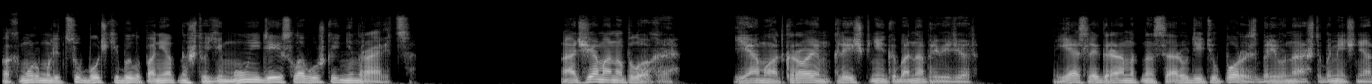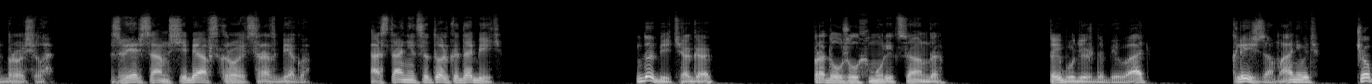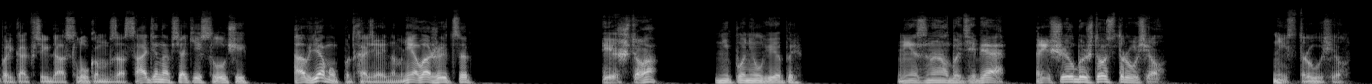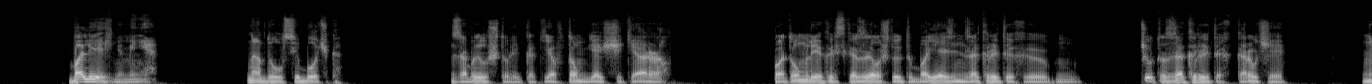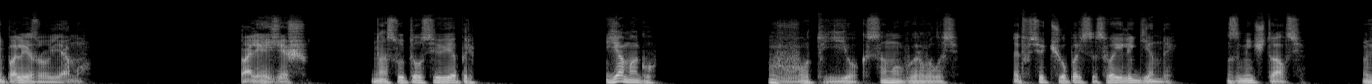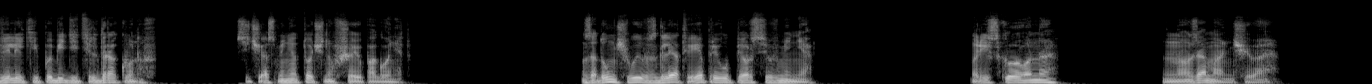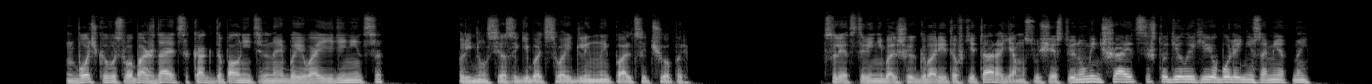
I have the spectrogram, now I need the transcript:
По хмурому лицу бочки было понятно, что ему идея с ловушкой не нравится. «А чем оно плохо? Яму откроем, клещ к ней кабана приведет. Если грамотно соорудить упор из бревна, чтобы меч не отбросило, зверь сам себя вскроет с разбегу. Останется только добить». «Добить, ага», — продолжил хмуриться Андер. «Ты будешь добивать, клещ заманивать, чопарь, как всегда, с луком в засаде на всякий случай, а в яму под хозяином не ложится». «И что?» — не понял вепрь. Не знал бы тебя, решил бы, что струсил. Не струсил. Болезнь у меня. Надулся бочка. Забыл, что ли, как я в том ящике орал. Потом лекарь сказал, что это боязнь закрытых... Э, Чего-то закрытых, короче, не полезу в яму. «Полезешь», — насупился вепрь. «Я могу». Вот йог, само вырвалось. Это все чопарь со своей легендой. Замечтался. Великий победитель драконов. Сейчас меня точно в шею погонит. Задумчивый взгляд вепри уперся в меня. Рискованно, но заманчиво. Бочка высвобождается как дополнительная боевая единица. Принялся загибать свои длинные пальцы чопарь. Вследствие небольших габаритов китара яма существенно уменьшается, что делает ее более незаметной.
